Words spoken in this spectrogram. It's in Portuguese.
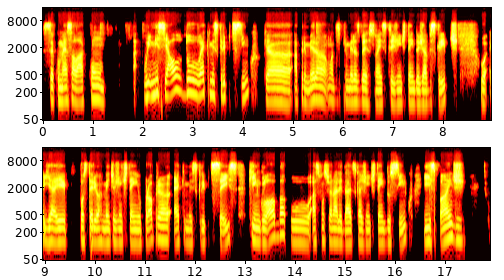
você começa lá com o inicial do ECMAScript 5, que é a primeira, uma das primeiras versões que a gente tem do JavaScript, e aí posteriormente a gente tem o próprio ECMAScript 6, que engloba o, as funcionalidades que a gente tem do 5 e expande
